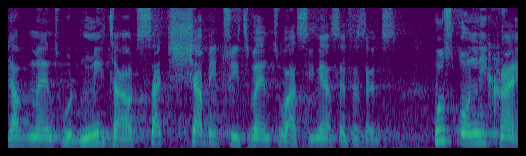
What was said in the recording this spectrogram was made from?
government would mete out such shabby treatment to our senior citizens, whose only crime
